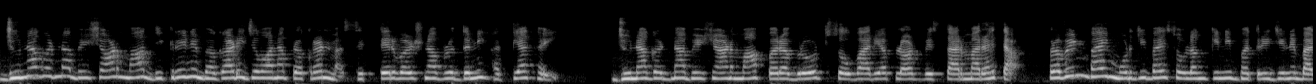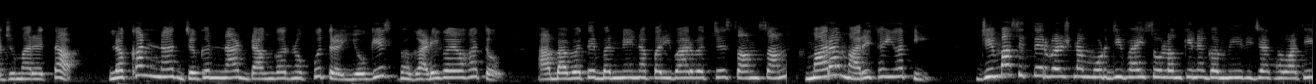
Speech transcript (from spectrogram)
જૂનાગઢના ભેસાણમાં દીકરીને ભગાડી જવાના પ્રકરણમાં સિત્તેર વર્ષના વૃદ્ધની હત્યા થઈ. જૂનાગઢના ભેસાણમાં પરબરોડ સોવારિયા પ્લોટ વિસ્તારમાં રહેતા પ્રવીણભાઈ મુરજીભાઈ સોલંકીની ભત્રીજીને બાજુમાં રહેતા લખનનાથ જગન્નાથ ડાંગરનો પુત્ર યોગેશ ભગાડી ગયો હતો. આ બાબતે બંનેના પરિવાર વચ્ચે સામસામ મારામારી થઈ હતી. જેમાં સિત્તેર વર્ષના મૂળજીભાઈ સોલંકીને ગંભીર ઇજા થવાથી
